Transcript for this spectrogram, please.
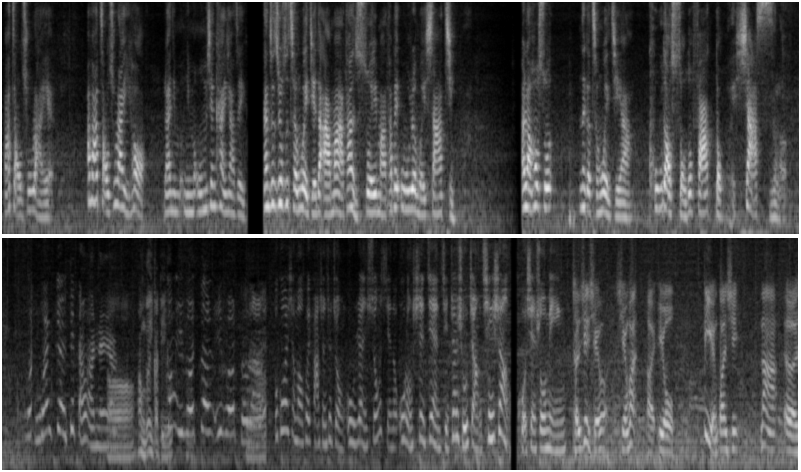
把他找出来耶！啊，把他找出来以后，来你们你们，我们先看一下这个，看这就是陈伟杰的阿嬷，她很衰嘛，她被误认为杀警啊，然后说那个陈伟杰啊，哭到手都发抖，哎，吓死了。不过为什么会发生这种误认凶嫌的乌龙事件？警政署长亲上火线说明，陈姓嫌嫌犯啊有地缘关系，那呃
